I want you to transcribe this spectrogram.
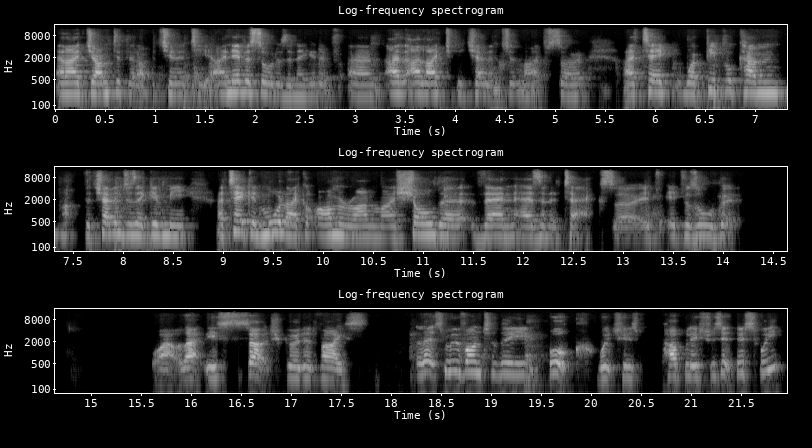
and I jumped at that opportunity. I never saw it as a negative. Um, I, I, like to be challenged in life, so I take what people come, the challenges they give me, I take it more like an arm around my shoulder than as an attack. So it, it was all good. Wow, that is such good advice. Let's move on to the book, which is published. Is it this week?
